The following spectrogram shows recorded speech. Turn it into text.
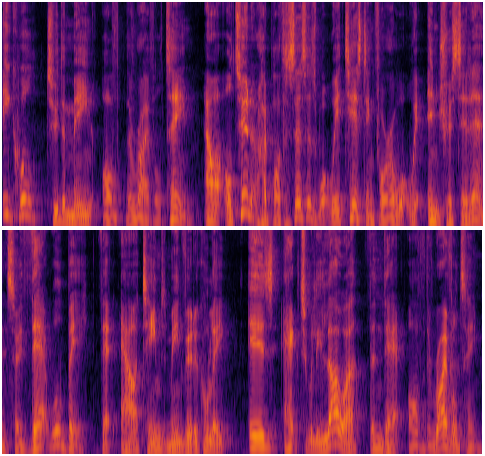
equal to the mean of the rival team. Our alternate hypothesis is what we're testing for or what we're interested in. So that will be that our team's mean vertical leap is actually lower than that of the rival team.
